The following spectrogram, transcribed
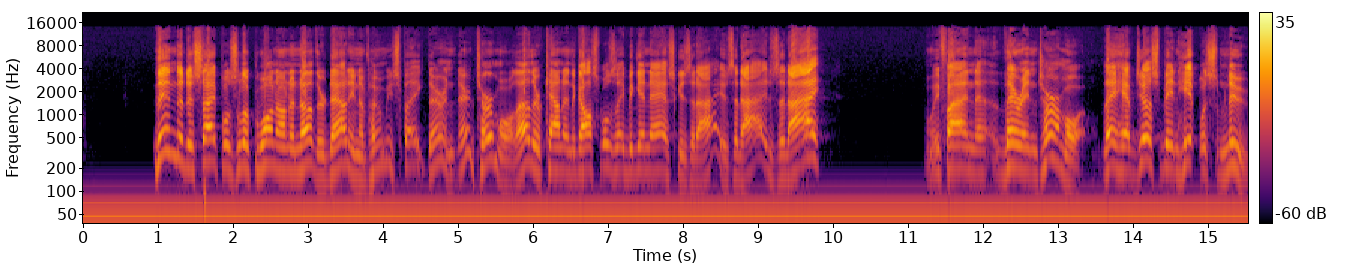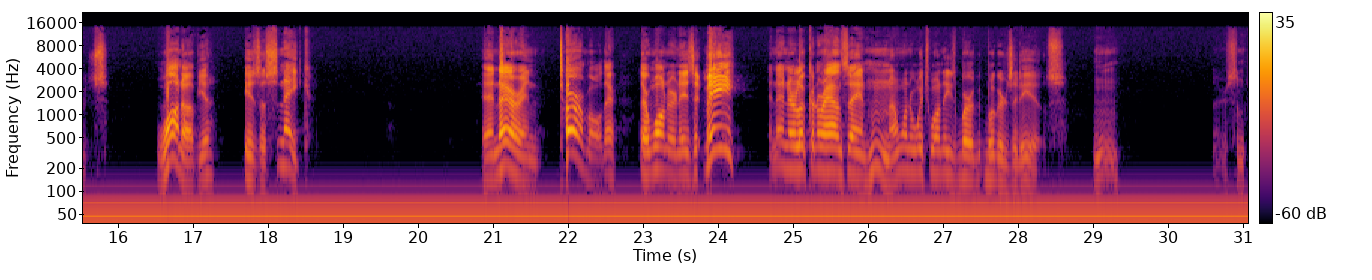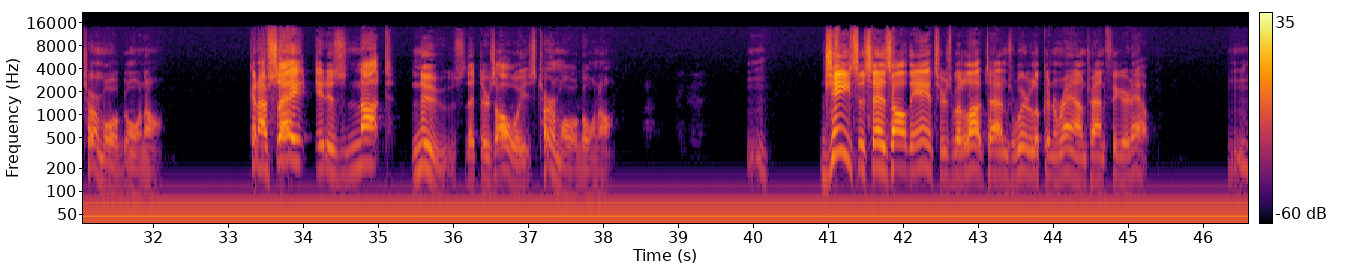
Then the disciples looked one on another, doubting of whom he spake. They're in, they're in turmoil. The other account in the Gospels, they begin to ask, Is it I? Is it I? Is it I? We find they're in turmoil. They have just been hit with some news. One of you is a snake. And they're in turmoil. They're, they're wondering, is it me? And then they're looking around saying, hmm, I wonder which one of these boogers it is. Hmm? There's some turmoil going on. Can I say it is not news that there's always turmoil going on? Hmm? Jesus has all the answers, but a lot of times we're looking around trying to figure it out. Hmm?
